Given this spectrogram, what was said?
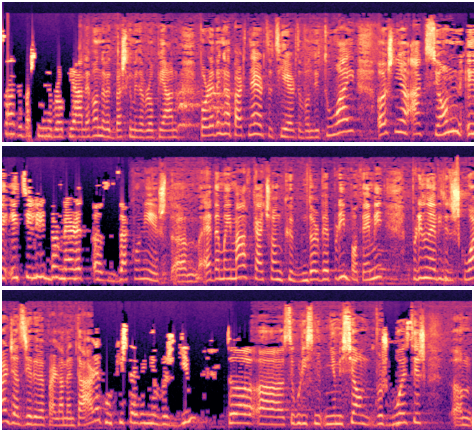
Ambasadat e Bashkimit Evropian, e vendeve të Bashkimit Evropian, por edhe nga partnerët të tjerë të vendit tuaj, është një aksion i, i cili ndërmerret zakonisht. Edhe më i madh ka qenë ky ndërveprim, po themi, prillën e vitit të shkuar gjatë zgjedhjeve parlamentare, kur kishte edhe një vëzhgim të uh, sigurisht një mision vëzhguesish um,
